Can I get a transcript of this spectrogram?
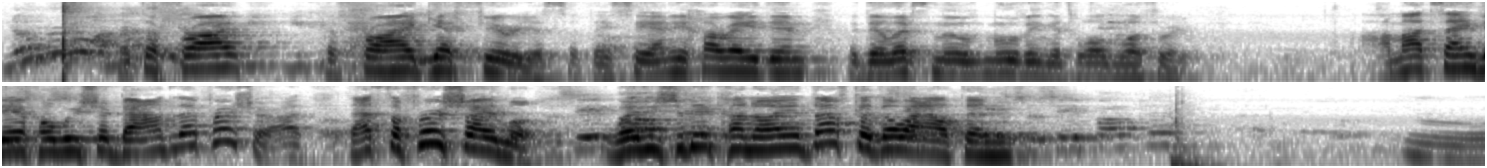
No, no, no. But the fry, the fry get furious if they see any charedim with their lips move, moving. It's World War Three. I'm not saying therefore we should bow under that pressure. I, that's the first shiloh. Whether you should be a kanai and dafka go out and So say about that. Mm,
